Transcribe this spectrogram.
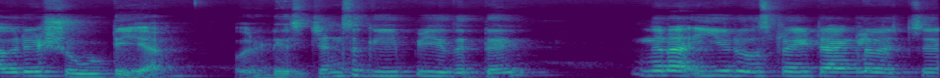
അവരെ ഷൂട്ട് ചെയ്യാം. ഒരു ഡിസ്റ്റൻസ് കീപ്പ് ചെയ്തിട്ട് ഇങ്ങനെ ഈ ഒരു സ്ട്രെയിറ്റ് ആംഗിൾ വെച്ച്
